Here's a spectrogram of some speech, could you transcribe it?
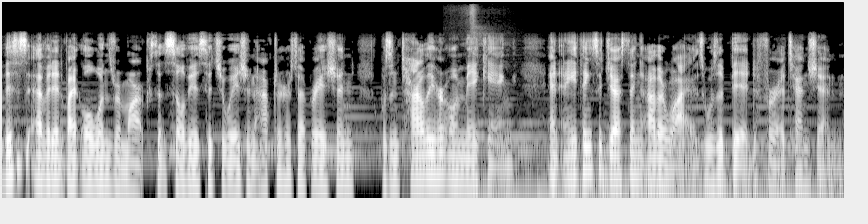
This is evident by Olwen's remarks that Sylvia's situation after her separation was entirely her own making, and anything suggesting otherwise was a bid for attention.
